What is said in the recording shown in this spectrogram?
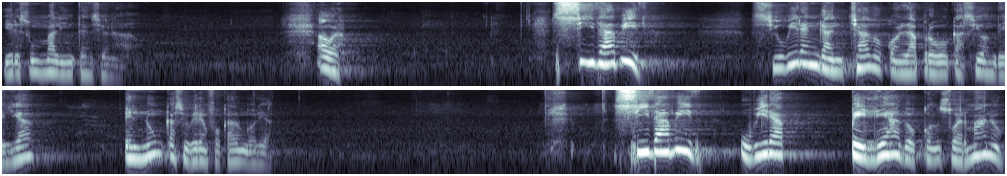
y eres un malintencionado. Ahora, si David se hubiera enganchado con la provocación de Eliab, él nunca se hubiera enfocado en Goliat. Si David hubiera peleado con su hermano,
